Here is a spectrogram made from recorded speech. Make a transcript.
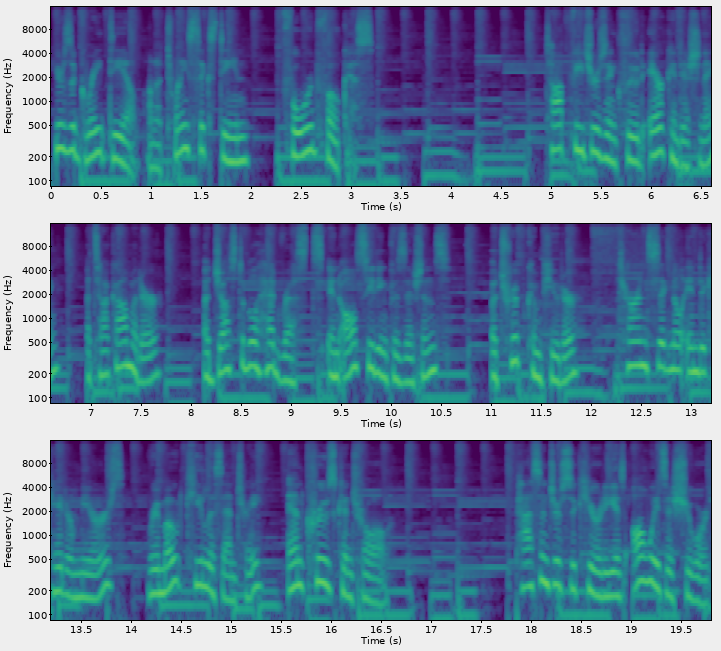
Here's a great deal on a 2016 Ford Focus. Top features include air conditioning, a tachometer, adjustable headrests in all seating positions, a trip computer, turn signal indicator mirrors, remote keyless entry, and cruise control. Passenger security is always assured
